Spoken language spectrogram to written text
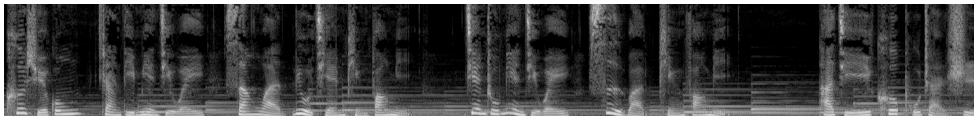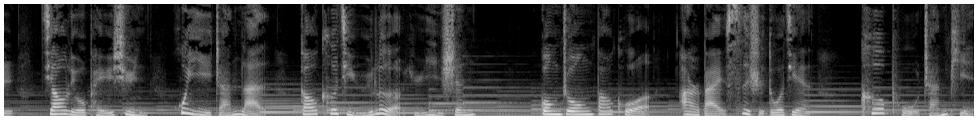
科学宫占地面积为三万六千平方米，建筑面积为四万平方米。它集科普展示、交流培训、会议展览、高科技娱乐于一身。宫中包括二百四十多件科普展品，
